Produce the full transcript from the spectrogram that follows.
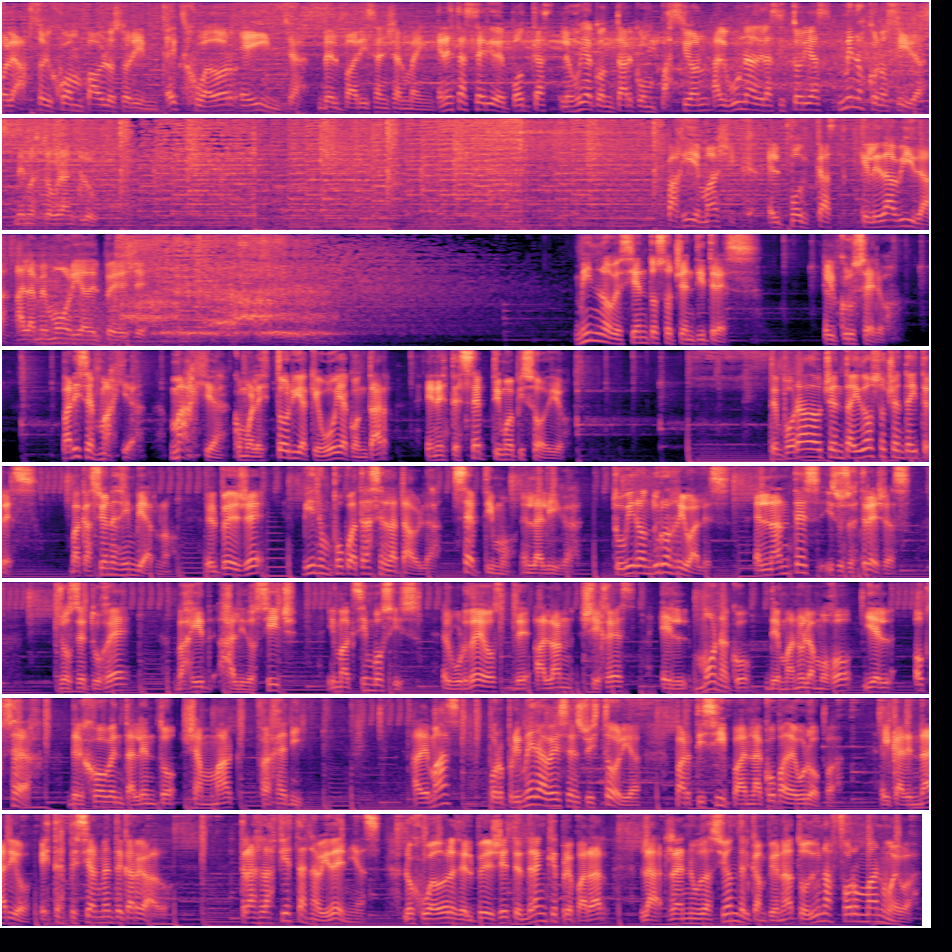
Hola, soy Juan Pablo Sorín, exjugador e hincha del Paris Saint-Germain. En esta serie de podcast les voy a contar con pasión algunas de las historias menos conocidas de nuestro gran club. Paris Magic, el podcast que le da vida a la memoria del PSG. 1983. El crucero. París es magia, magia como la historia que voy a contar en este séptimo episodio. Temporada 82-83. Vacaciones de invierno. El PSG viene un poco atrás en la tabla, séptimo en la liga. Tuvieron duros rivales, el Nantes y sus estrellas. José Touré, Bahid Halidosic y Maxime Bossis, el Burdeos de Alain Giresse, el Mónaco de Manuel Amoró y el Auxerre del joven talento Jean-Marc Fagery. Además, por primera vez en su historia, participa en la Copa de Europa. El calendario está especialmente cargado. Tras las fiestas navideñas, los jugadores del PSG tendrán que preparar la reanudación del campeonato de una forma nueva.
